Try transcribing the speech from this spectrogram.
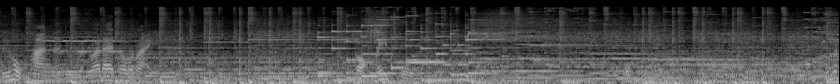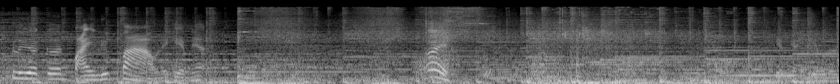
ซื้อหกพันนะดูกันว่าได้เท่าไหร่ กล่องไม่โผล่มันเกลือเกินไปหรือเปล่าในเกมเนี้ย เฮ้ยเก็บอย่างเดียวเลย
